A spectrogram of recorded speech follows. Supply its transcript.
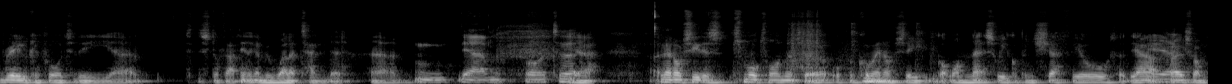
really looking forward to the uh, to the stuff. I think they're going to be well attended. Um, Mm, yeah, I'm looking forward to it. yeah, and then obviously there's small tournaments that are up and coming. Obviously, you've got one next week up in Sheffield at the Outpost. So I'm,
